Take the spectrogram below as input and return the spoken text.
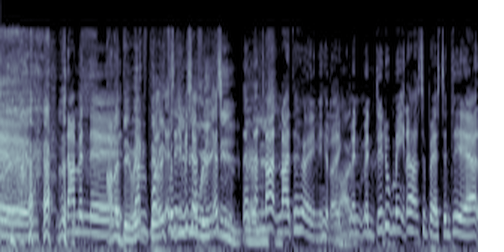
øh, nej, men... Øh, nej, men det er jo ikke, det er jo ikke fordi, altså, vi er uenige. nej, nej, det hører jeg egentlig heller ikke. Men, men det, du mener, Sebastian, det er,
